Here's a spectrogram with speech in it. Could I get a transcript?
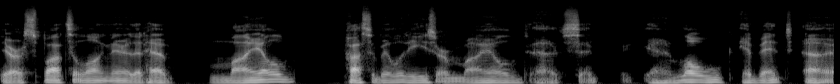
There are spots along there that have mild possibilities or mild uh, and low event uh,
